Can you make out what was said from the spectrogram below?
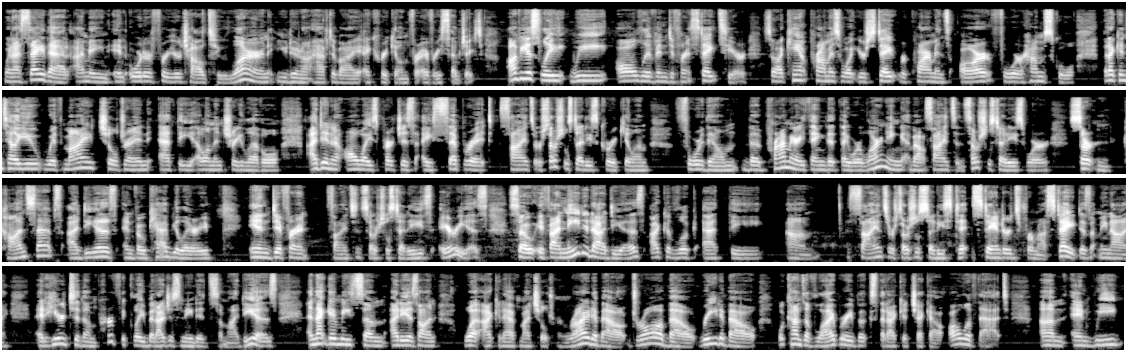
when I say that, I mean, in order for your child to learn, you do not have to buy a curriculum for every subject. Obviously, we all live in different states here, so I can't promise what your state requirements are for homeschool. But I can tell you with my children at the elementary level, I didn't always purchase a separate science or social studies curriculum for them, the primary thing that they were learning about science and social studies were certain concepts, ideas, and vocabulary in different science and social studies areas. So if I needed ideas, I could look at the um, science or social studies st- standards for my state. Doesn't mean I adhered to them perfectly, but I just needed some ideas. And that gave me some ideas on what I could have my children write about, draw about, read about, what kinds of library books that I could check out, all of that. Um, and we,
